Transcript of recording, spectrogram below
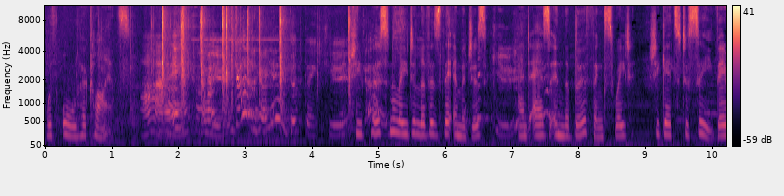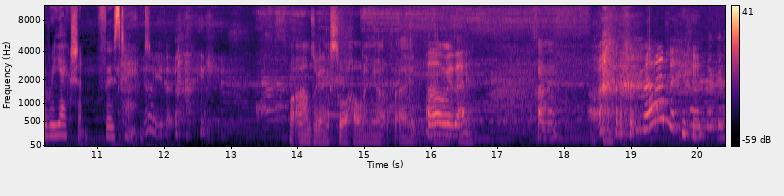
with all her clients. Hi. How are you? Good. How are you? Good, thank you. She personally delivers their images, and as in the birthing suite, she gets to see their reaction firsthand. Oh, My arms are getting sore holding you up for aid. Oh, were they? Funny. Marnie. Oh, look at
